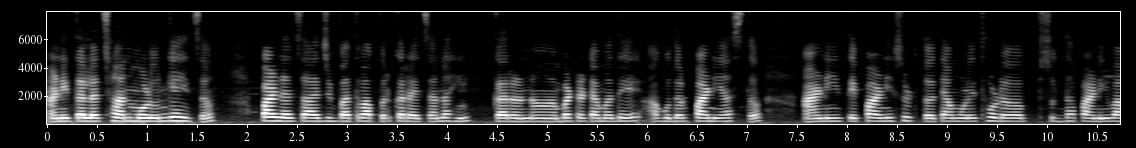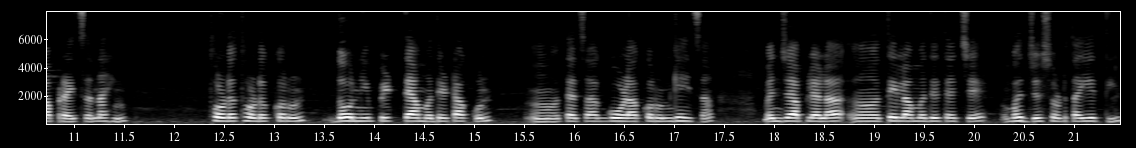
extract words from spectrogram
आणि त्याला छान मळून घ्यायचं. पाण्याचा अजिबात वापर करायचा नाही. कारण बटाट्यामध्ये अगोदर पाणी असतं आणि ते पाणी सुटतं त्यामुळे थोडंसुद्धा पाणी वापरायचं नाही. थोडं थोडं करून दोन्ही पीठ त्यामध्ये टाकून त्याचा गोळा करून घ्यायचा. म्हणजे आपल्याला तेलामध्ये त्याचे भज्जे सोडता येतील.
